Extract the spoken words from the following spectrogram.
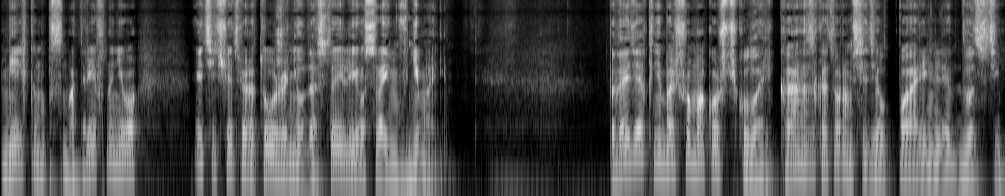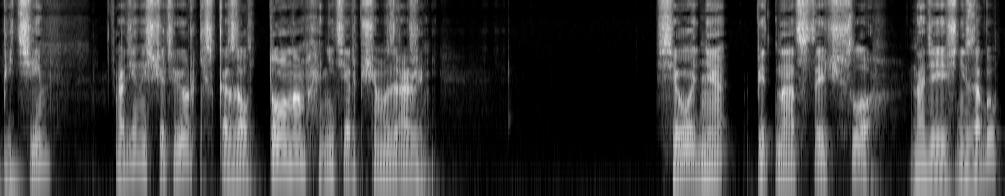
Мельком посмотрев на него, эти четверо тоже не удостоили его своим вниманием. Подойдя к небольшому окошечку ларька, за которым сидел парень лет двадцати пяти, один из четверки сказал тоном, не терпящим возражений. «Сегодня пятнадцатое число. Надеюсь, не забыл?»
